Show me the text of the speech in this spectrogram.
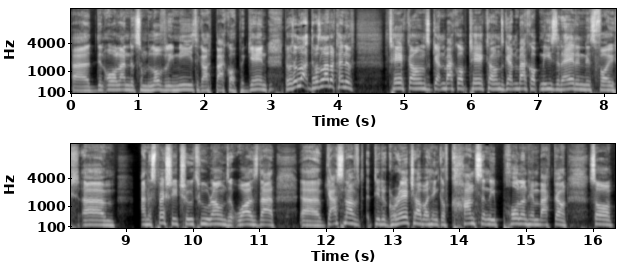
Uh, then all landed some lovely knees. They got back up again. There was a lot. There was a lot of kind of takedowns, getting back up, takedowns, getting back up, knees to the head in this fight. Um, and especially through two rounds, it was that uh, Gasanov did a great job, I think, of constantly pulling him back down. So,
